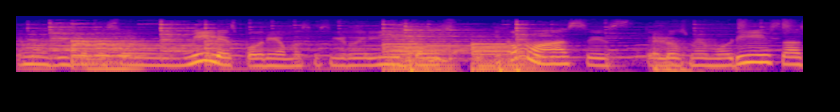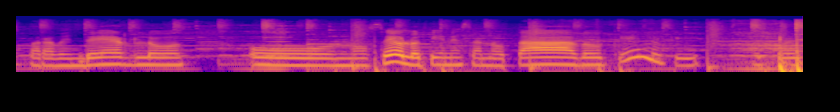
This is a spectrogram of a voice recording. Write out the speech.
Hemos visto que son miles, podríamos decir, de libros. ¿Y cómo haces? ¿Te los memorizas para venderlos? ¿O no sé, o lo tienes anotado? ¿Qué es lo que?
